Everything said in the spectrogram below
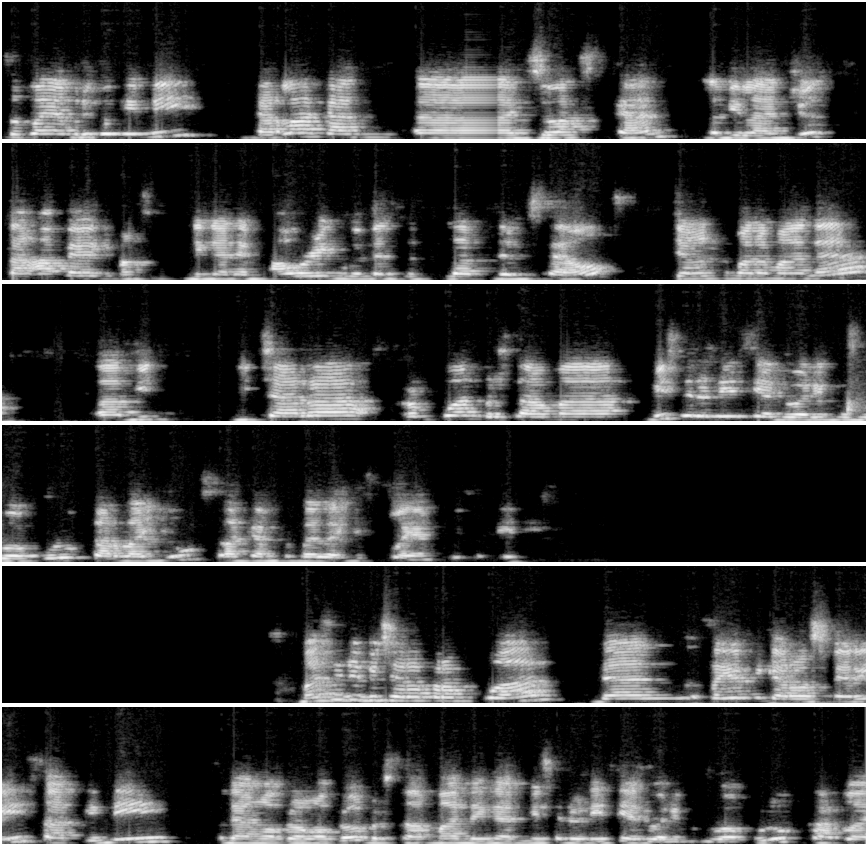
Setelah yang berikut ini, Carla akan uh, jelaskan lebih lanjut tentang apa yang dimaksud dengan empowering women to love themselves. Jangan ke mana-mana, uh, bicara perempuan bersama Miss Indonesia 2020 Carla Yung akan kembali lagi setelah yang berikut ini. Masih di bicara perempuan dan saya Vika Rosemary saat ini sedang ngobrol-ngobrol bersama dengan Miss Indonesia 2020 Carla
